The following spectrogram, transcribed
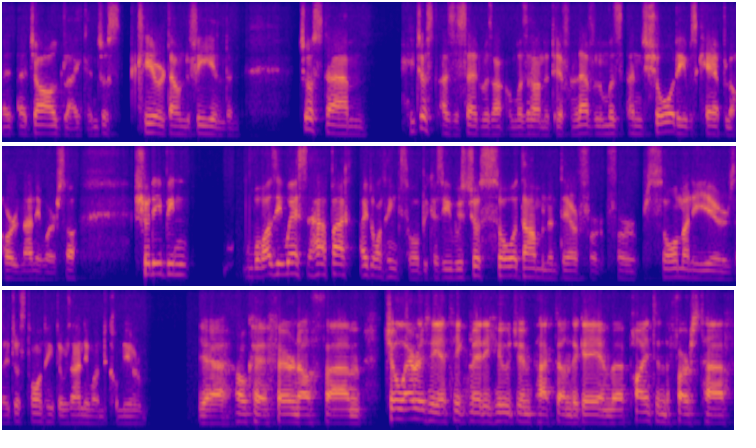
a, a, jog, like, and just clear it down the field and just um he just as I said was on, was on a different level and was and showed he was capable of hurling anywhere. So should he been was he wasted halfback? I don't think so because he was just so dominant there for, for so many years. I just don't think there was anyone to come near him. Yeah, okay, fair enough. Um, Joe Errity, I think, made a huge impact on the game. A point in the first half.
